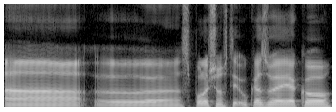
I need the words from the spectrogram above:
A e, společnost je ukazuje jako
